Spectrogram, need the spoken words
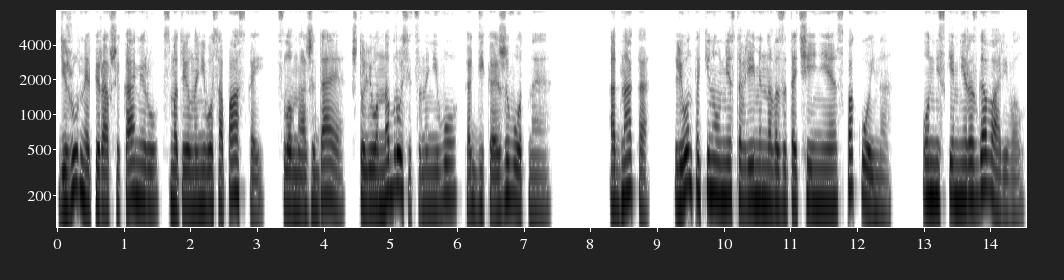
Дежурный, отпиравший камеру, смотрел на него с опаской, словно ожидая, что Леон набросится на него, как дикое животное. Однако Леон покинул место временного заточения спокойно. Он ни с кем не разговаривал,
